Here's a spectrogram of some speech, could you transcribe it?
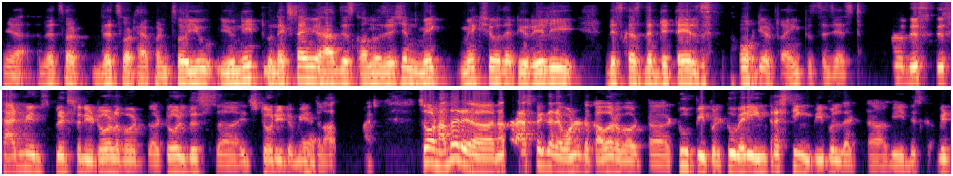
Yeah, that's what that's what happened. So you you need to next time you have this conversation, make make sure that you really discuss the details what you're trying to suggest this this had me in splits when you told about uh, told this uh, story to me yeah. in the last match. So another uh, another aspect that I wanted to cover about uh, two people, two very interesting people that uh, we discovered.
